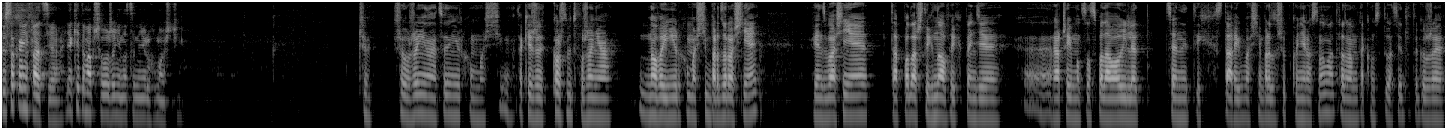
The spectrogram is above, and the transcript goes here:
wysoka inflacja, jakie to ma przełożenie na cenę nieruchomości? Czy przełożenie na ceny nieruchomości ma takie, że koszt wytworzenia nowej nieruchomości bardzo rośnie, więc właśnie ta podaż tych nowych będzie raczej mocno spadała, o ile ceny tych starych właśnie bardzo szybko nie rosną. A teraz mamy taką sytuację, dlatego że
